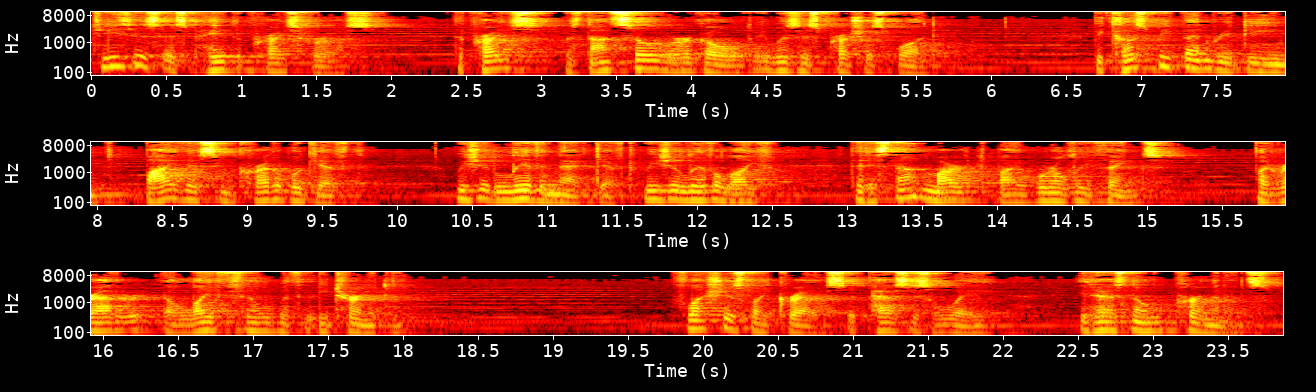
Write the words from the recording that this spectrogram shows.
Jesus has paid the price for us. The price was not silver or gold, it was his precious blood. Because we've been redeemed by this incredible gift, we should live in that gift. We should live a life that is not marked by worldly things, but rather a life filled with eternity. Flesh is like grass, it passes away, it has no permanence.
